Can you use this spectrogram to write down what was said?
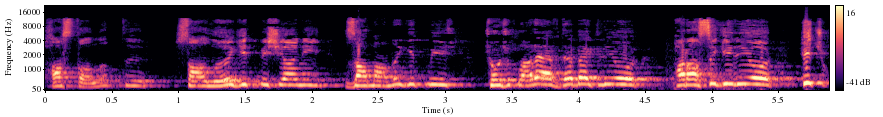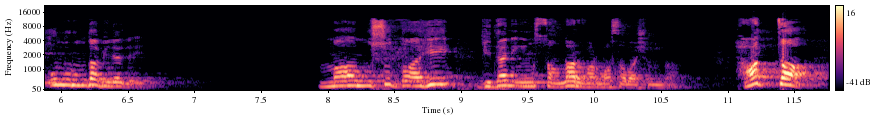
hastalıktır, sağlığı gitmiş yani, zamanı gitmiş, çocukları evde bekliyor, parası gidiyor, hiç umurunda bile değil. Namusu dahi giden insanlar var masa başında. Hatta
